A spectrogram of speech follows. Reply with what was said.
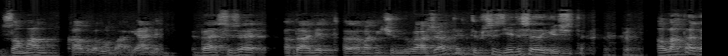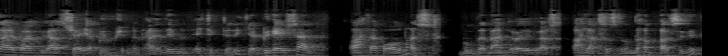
zaman kavramı var. Yani ben size adalet aramak için müracaat ettim. Siz 7 sene geçti. Allah'tan galiba biraz şey yapayım şimdi. Hani demin etik dedik ya bireysel ahlak olmaz. Burada ben de öyle biraz ahlaksızlığından bahsedeyim.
